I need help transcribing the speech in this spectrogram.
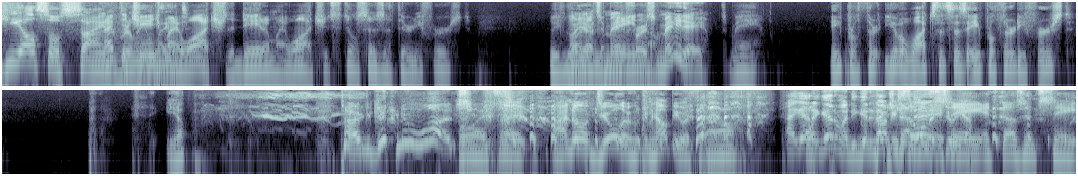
he also signed I have to really change late. my watch. The date on my watch it still says the thirty first. We've oh gone yeah, it's into May May first. now. May Day. It's May. April 30. You have a watch that says April 31st? Yep. Time to get a new watch. Boy, Right. I know a jeweler who can help you with that. I got a oh. good one. You get an Probably extra sold it day. to you. say it doesn't say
